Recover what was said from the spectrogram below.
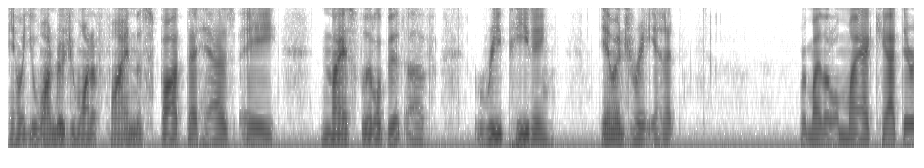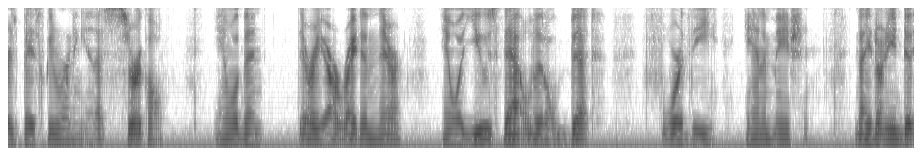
and what you want to do is you want to find the spot that has a nice little bit of repeating imagery in it, where my little Maya cat there is basically running in a circle, and we'll then, there we are, right in there, and we'll use that little bit for the animation. Now you don't need to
